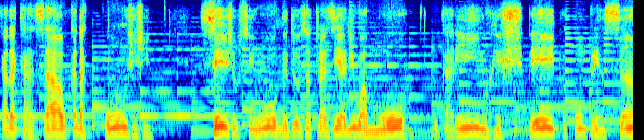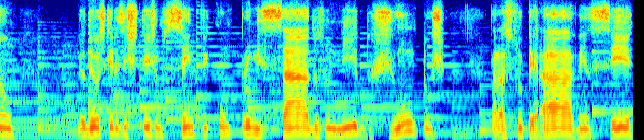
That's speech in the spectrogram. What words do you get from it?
cada casal, cada cônjuge Seja o Senhor, meu Deus, a trazer ali o amor, o carinho, o respeito, a compreensão. Meu Deus, que eles estejam sempre compromissados, unidos, juntos, para superar, vencer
